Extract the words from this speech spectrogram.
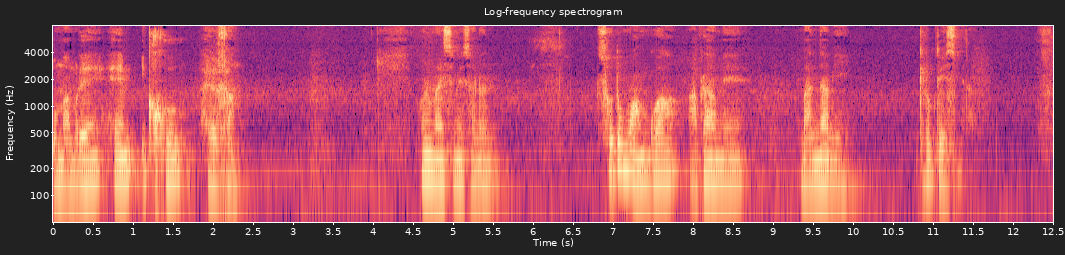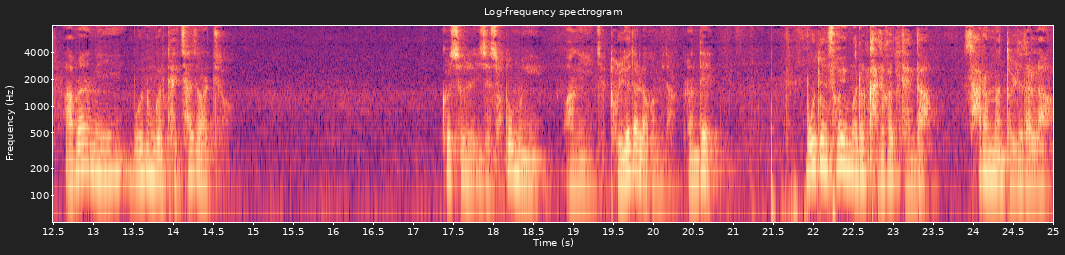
וממרא הם ייקחו היכם. 오늘 말씀에서는 소돔 왕과 아브라함의 만남이 기록되어 있습니다. 아브라함이 모든 걸 되찾아왔죠. 그것을 이제 소돔의 왕이 이제 돌려달라고 합니다. 그런데 모든 소유물은 가져가도 된다. 사람만 돌려달라.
